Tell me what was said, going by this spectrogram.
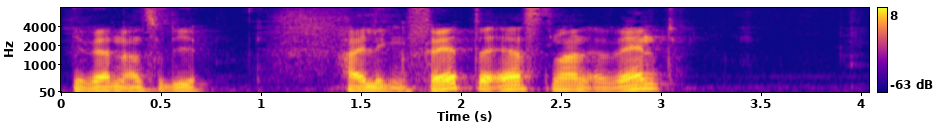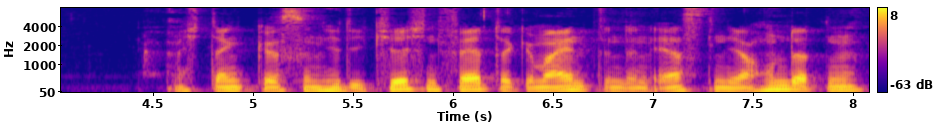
Hier werden also die heiligen Väter erstmal erwähnt, ich denke, es sind hier die Kirchenväter gemeint in den ersten Jahrhunderten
